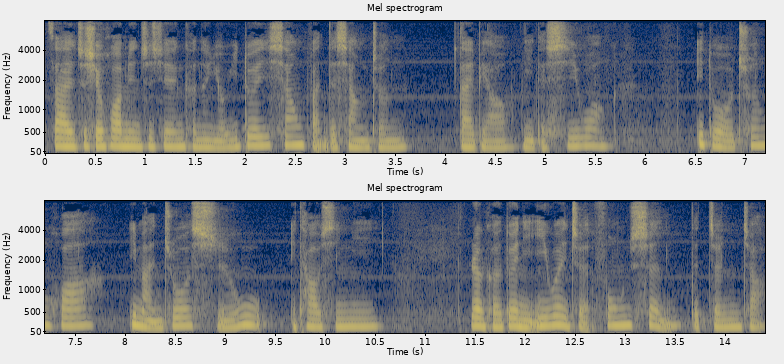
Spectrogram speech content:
在这些画面之间，可能有一堆相反的象征，代表你的希望：一朵春花，一满桌食物，一套新衣。任何对你意味着丰盛的征兆，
